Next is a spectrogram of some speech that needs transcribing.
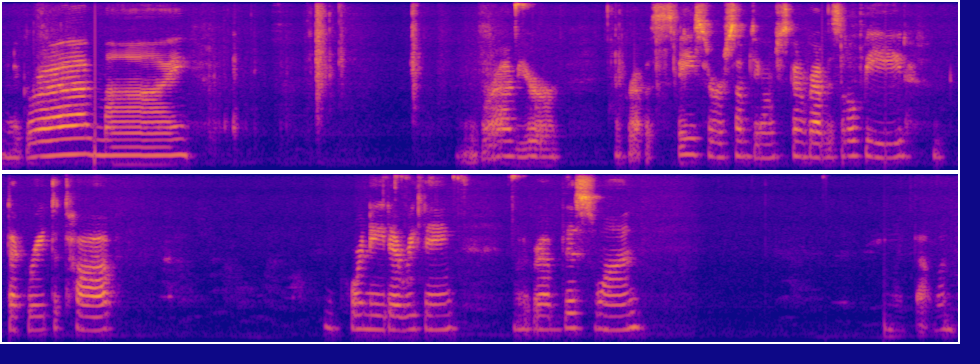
I'm going to grab my, grab your, grab a spacer or something. I'm just going to grab this little bead, decorate the top, coordinate everything. I'm going to grab this one, like that one.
